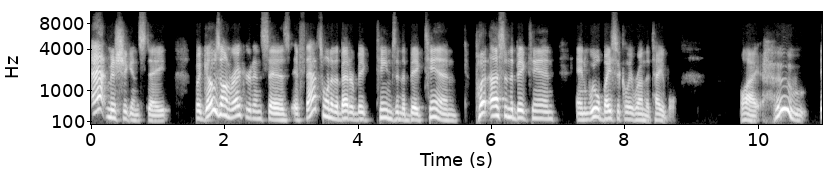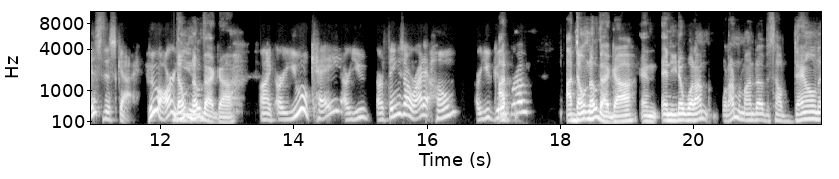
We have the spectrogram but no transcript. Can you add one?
at Michigan State, but goes on record and says, if that's one of the better big teams in the Big Ten, put us in the Big Ten and we'll basically run the table. Like, who is this guy? Who are you? Don't know that guy. Like, are you okay? Are you are things all right at home? Are you good, I- bro? I don't know that guy, and and you know what I'm what I'm reminded of is how down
